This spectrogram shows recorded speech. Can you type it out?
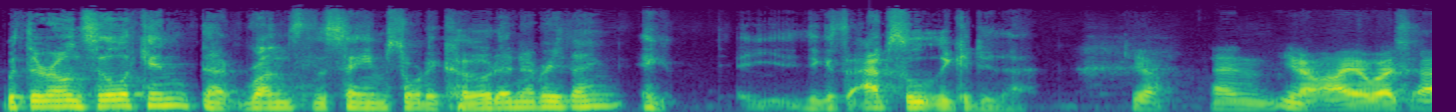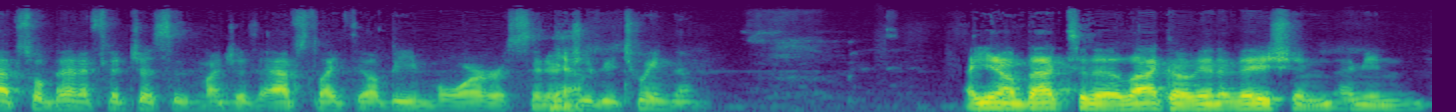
With their own silicon that runs the same sort of code and everything, it, it absolutely could do that. Yeah, and you know, iOS apps will benefit just as much as apps. Like there'll be more synergy yeah. between them you know, back to the lack of innovation. I mean,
